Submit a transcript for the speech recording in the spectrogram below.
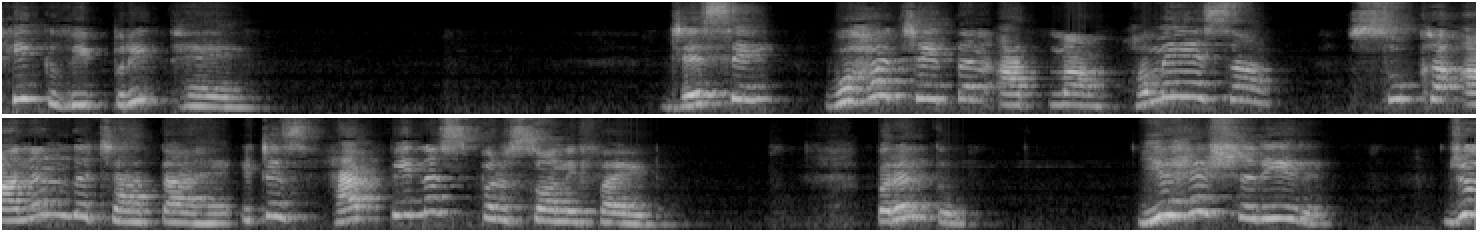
ठीक विपरीत है। जैसे वह चेतन आत्मा हमेशा सुख, आनंद चाहता है इट इज़ हैप्पीनेस परसोनिफाइड परंतु यह शरीर जो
